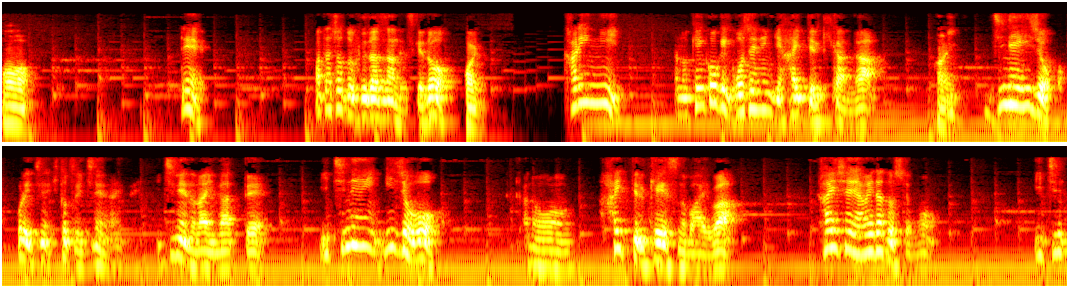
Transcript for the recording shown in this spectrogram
あで、またちょっと複雑なんですけど、はい仮に、あの、健康保険厚生年金入ってる期間が、あ。はい。1年以上、これ1年、一つ1年のラインで、1年のラインがあって、1年以上、あの、入ってるケースの場合は、会社辞めたとしても、一、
